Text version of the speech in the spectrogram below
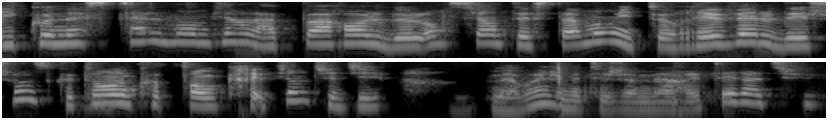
Ils connaissent tellement bien la parole de l'Ancien Testament, ils te révèlent des choses que en tant que chrétien, tu dis, mais ouais, je m'étais jamais arrêté là-dessus.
